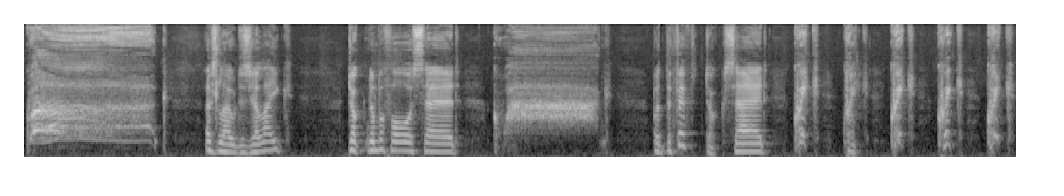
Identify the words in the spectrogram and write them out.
Quack, as loud as you like. Duck number four said, Quack. But the fifth duck said, Quick, quick, quick, quick, quick.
